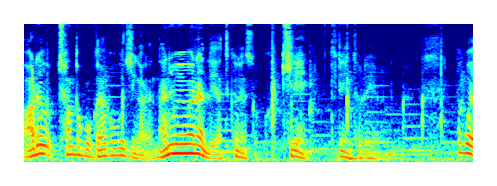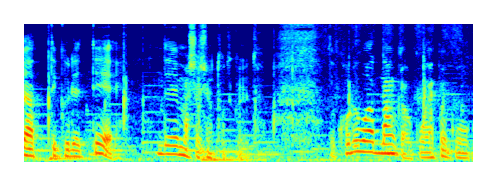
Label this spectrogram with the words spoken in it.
あれをちゃんとこう外国人が、ね、何も言わないでやってくれるんですよ。綺麗に綺麗に撮れるように。でこうやってくれてで、まあ、写真を撮ってくれると。でこれはなんかこうやっぱりこ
